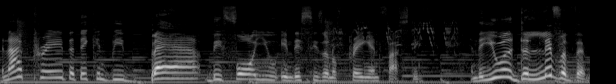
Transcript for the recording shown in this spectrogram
And I pray that they can be bare before you in this season of praying and fasting, and that you will deliver them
